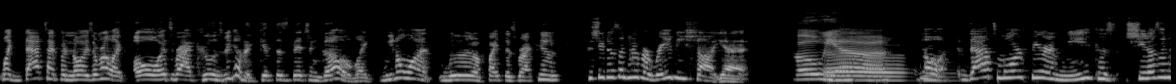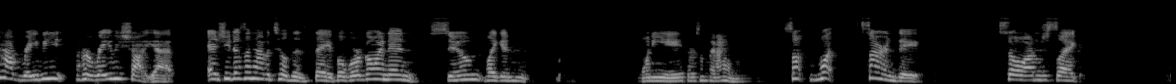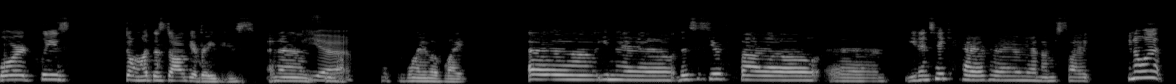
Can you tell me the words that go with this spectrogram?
like that type of noise, and we're like, "Oh, it's raccoons. We gotta get this bitch and go." Like we don't want Lulu to fight this raccoon because she doesn't have a rabies shot yet. Oh yeah. Uh, So mhm. that's more fear in me because she doesn't have rabies her rabies shot yet, and she doesn't have it till this day. But we're going in soon, like in twenty eighth or something. I don't know. Some what certain date. So I'm just like, Lord, please don't let this dog get rabies. And then you know, Yeah. with the blame of like, oh, you know, this is your fault, and you didn't take care of her. And I'm just like, you know what?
